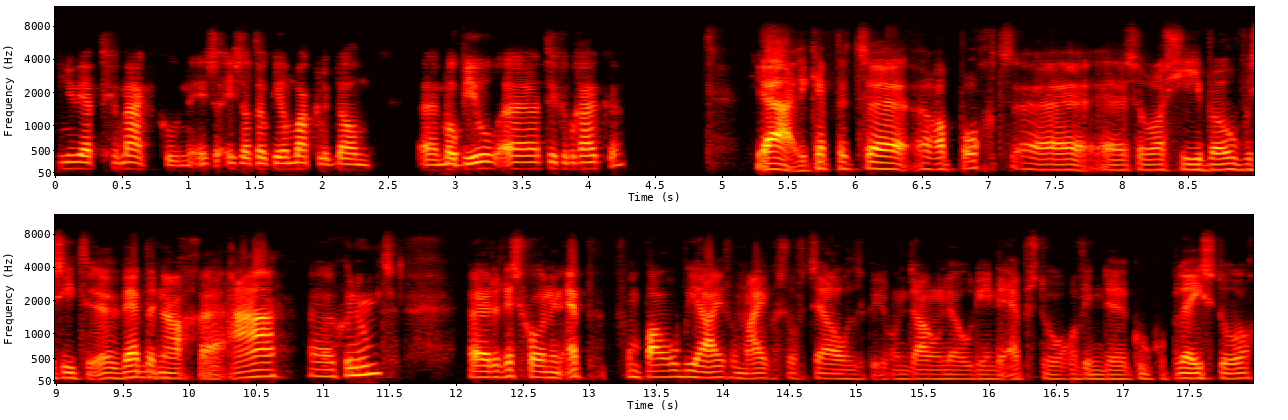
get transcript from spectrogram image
nu hebt gemaakt, Koen, is, is dat ook heel makkelijk dan uh, mobiel uh, te gebruiken? Ja, ik heb het rapport, zoals je hierboven ziet, Webinar A genoemd. er is gewoon een app van Power BI van Microsoft zelf. Dat kun je gewoon downloaden in de App Store of in de Google Play Store.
